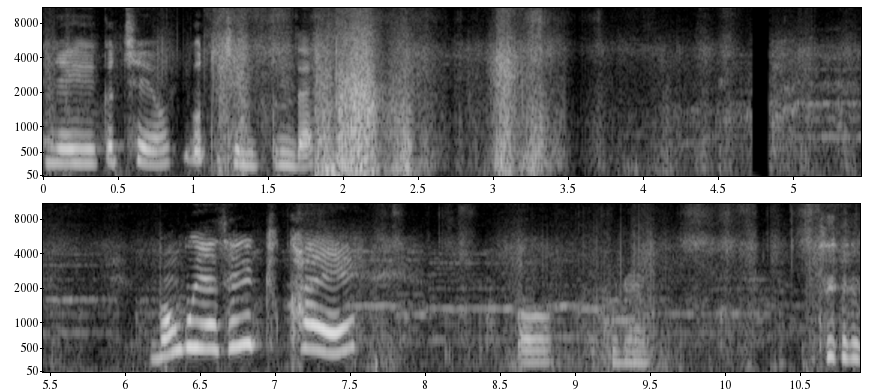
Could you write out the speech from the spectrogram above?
그냥 이게 끝이에요. 이것도 재밌던데. 멍구야 생일 축하해. 어 그래.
